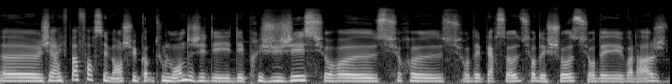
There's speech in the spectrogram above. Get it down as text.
J'y arrive pas forcément. Je suis comme tout le monde. J'ai des, des, préjugés sur sur sur des personnes, sur des choses, sur des voilà. J'ai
